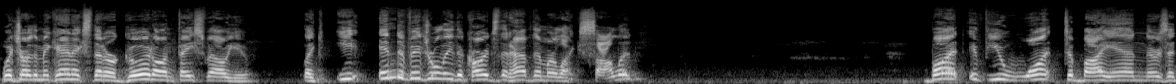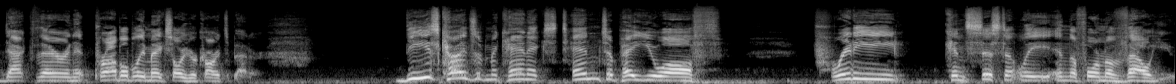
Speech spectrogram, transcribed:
which are the mechanics that are good on face value. Like individually, the cards that have them are like solid but if you want to buy in, there's a deck there and it probably makes all your cards better. These kinds of mechanics tend to pay you off pretty consistently in the form of value,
